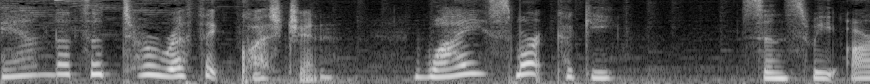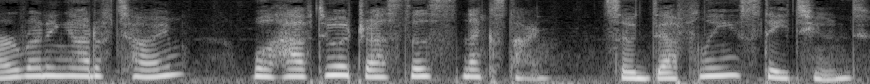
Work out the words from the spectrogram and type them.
？And that's a terrific question. Why smart cookie? Since we are running out of time, we'll have to address this next time. So definitely stay tuned.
